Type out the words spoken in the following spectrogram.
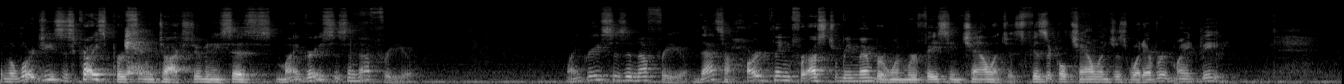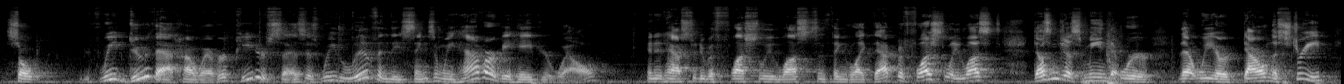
And the Lord Jesus Christ personally talks to him and he says, My grace is enough for you. My grace is enough for you. That's a hard thing for us to remember when we're facing challenges, physical challenges, whatever it might be. So, if we do that, however, Peter says, as we live in these things and we have our behavior well, and it has to do with fleshly lusts and things like that, but fleshly lust doesn't just mean that we're that we are down the street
